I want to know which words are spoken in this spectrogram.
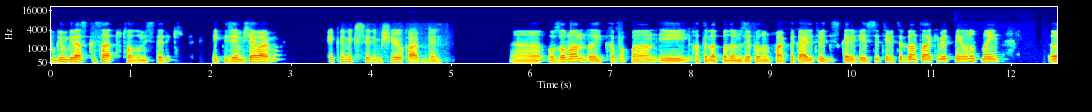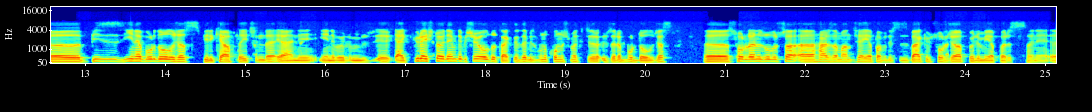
bugün biraz kısa tutalım istedik. Ekleyeceğim bir şey var mı? Eklemek istediğim bir şey yok abi ben. Ee, o zaman e, kapatmadan e, hatırlatmalarımızı yapalım. Farklı kaydet ve diskalifiyesi Twitter'dan takip etmeyi unutmayın. Ee, biz yine burada olacağız bir iki hafta içinde. Yani yeni bölümümüz. e, Yani güreşte önemli bir şey olduğu takdirde biz bunu konuşmak üzere, üzere burada olacağız. Ee, sorularınız olursa e, her zaman şey yapabilirsiniz. Belki bir soru cevap bölümü yaparız. Hani e,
